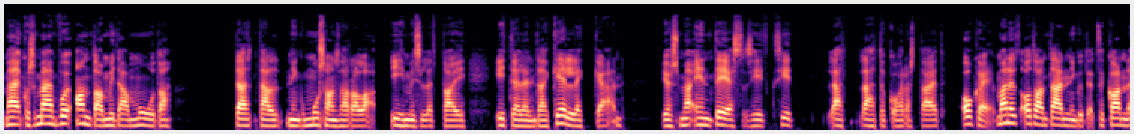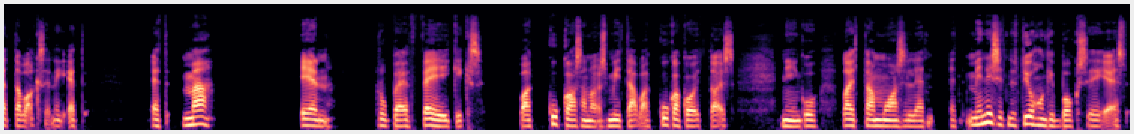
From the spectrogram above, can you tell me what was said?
Mä, koska mä en voi antaa mitään muuta tällä niin kuin musan saralla ihmisille tai itselleni tai kellekään, jos mä en tee siitä, siitä lähtökohdasta, että okei, mä nyt otan tämän niin kuin, se kannettavakseni, että, että mä en rupea feikiksi, vaikka kuka sanoisi mitä, vaikka kuka koittaisi niin kuin, laittaa mua silleen, että, että menisit nyt johonkin boksiin ees,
